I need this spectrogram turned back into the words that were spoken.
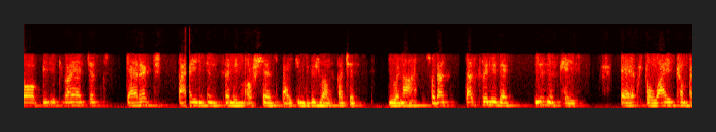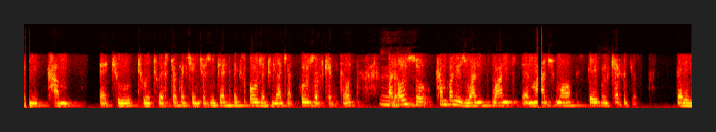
or be it via just direct buying and selling of shares by individuals such as you and I. So that's that's really the business case uh, for why companies come uh, to, to, to a stock exchange to get exposure to larger pools of capital. Mm. But also companies want, want a much more stable capital. That is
